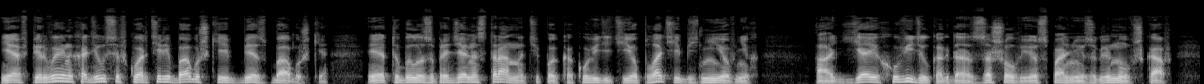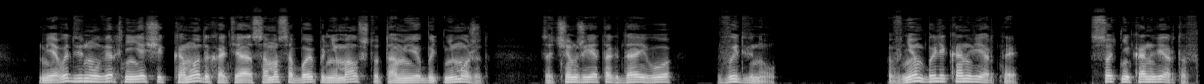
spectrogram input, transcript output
Я впервые находился в квартире бабушки без бабушки, и это было запредельно странно, типа как увидеть ее платье без нее в них. А я их увидел, когда зашел в ее спальню и заглянул в шкаф. Я выдвинул верхний ящик комода, хотя само собой понимал, что там ее быть не может. Зачем же я тогда его выдвинул? В нем были конверты сотни конвертов.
